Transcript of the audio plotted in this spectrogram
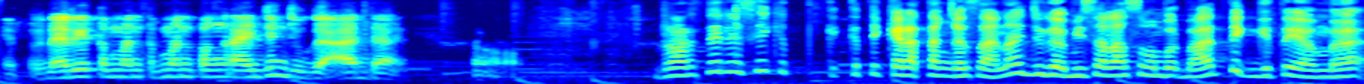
Gitu. Dari teman-teman pengrajin juga ada. Gitu. Berarti Rizky ketika datang ke sana juga bisa langsung membuat batik gitu ya Mbak?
